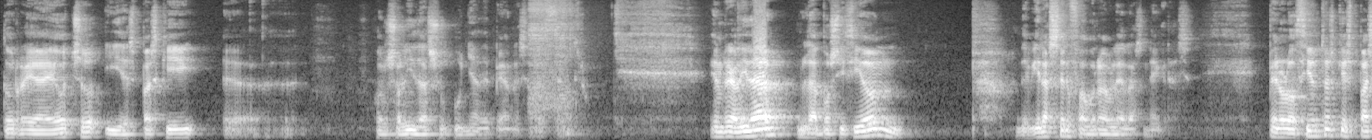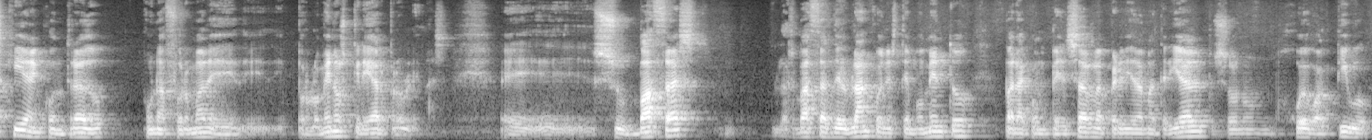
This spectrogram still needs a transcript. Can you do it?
torre a E8 y Spassky eh, consolida su cuña de peones en el centro. En realidad, la posición debiera ser favorable a las negras. Pero lo cierto es que Spassky ha encontrado una forma de, por lo menos, crear problemas. Eh, sus bazas, las bazas del blanco en este momento, para compensar la pérdida material, pues son un juego activo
